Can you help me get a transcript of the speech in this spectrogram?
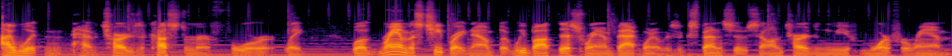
I wouldn't have charged a customer for like, well, RAM is cheap right now, but we bought this RAM back when it was expensive, so I'm charging you more for RAM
